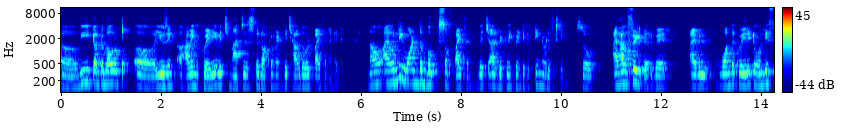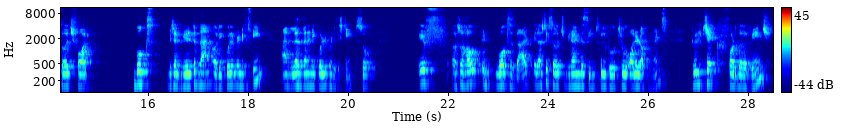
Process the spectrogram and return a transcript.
uh, we talked about uh, using uh, having a query which matches the document which have the word Python in it. Now I only want the books of Python which are between 2015 and 2016. So I'll have a filter where I will want the query to only search for books which are greater than or equal to 2015 and less than and equal to 2016. So if uh, so how it works is that Elasticsearch behind the scenes will go through all your documents. It will check for the range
